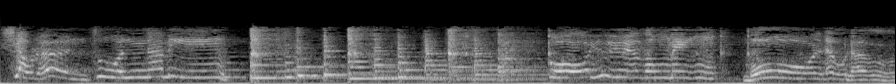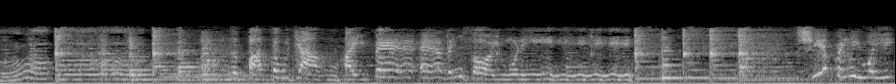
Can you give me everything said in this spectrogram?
小人遵了命。国月闻名莫露露，是把周家五百人？少有哩。七分愿意，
